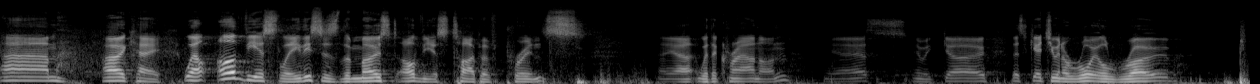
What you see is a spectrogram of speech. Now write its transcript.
Um, okay. Well, obviously, this is the most obvious type of prince uh, with a crown on. Yes, here we go. Let's get you in a royal robe. Okay.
